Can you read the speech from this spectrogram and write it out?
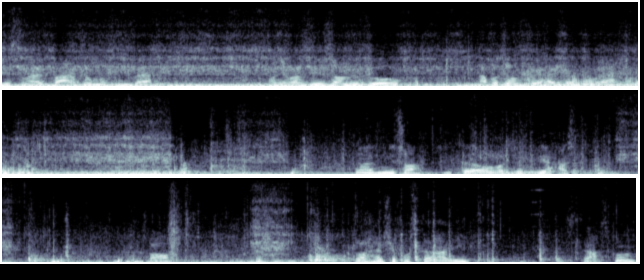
Jest to nawet bardzo możliwe, ponieważ zjeżdżamy w dół, na początku jechaliśmy w górę. Nawet nie trzeba pedałować, żeby wjechać. O, też trochę się postarali z traską.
